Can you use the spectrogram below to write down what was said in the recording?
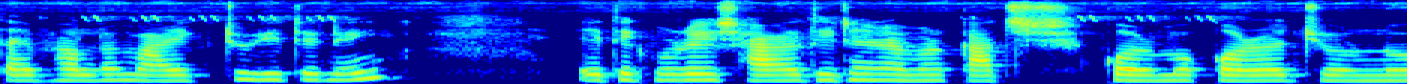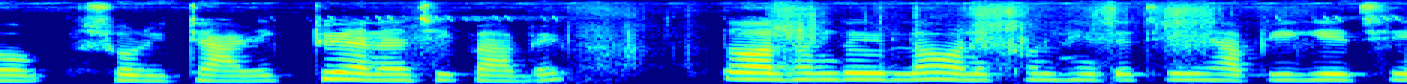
তাই ভাবলাম আরেকটু হেঁটে নেই। এতে করে সারাদিনের আমার কাজকর্ম করার জন্য শরীরটা আরেকটু এনার্জি পাবে। তো আলহামদুলিল্লাহ অনেকক্ষণ হেঁটেছি, হাঁপিয়ে গিয়েছি।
